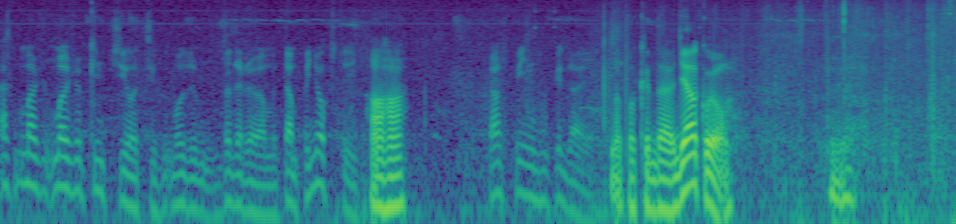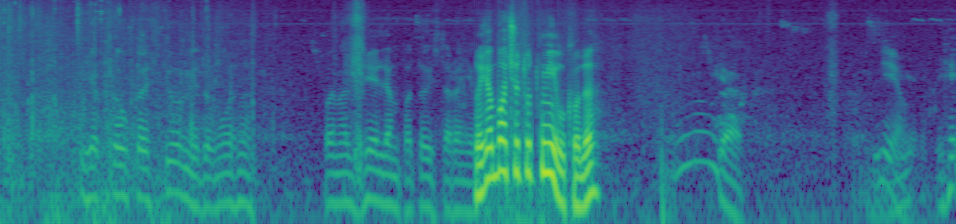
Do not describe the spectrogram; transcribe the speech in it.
А майже, майже в кінці возле- за деревами. Там пеньок стоїть, Ага, там спінінгу кидає. ну покидаю. Дякую вам. Якщо в костюмі, то можна понад джелем по той стороні. Ну я бачу тут мілко, да? Ну як? Ні, Я-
